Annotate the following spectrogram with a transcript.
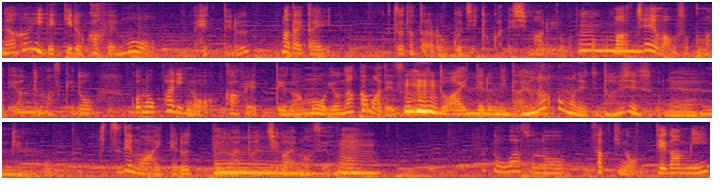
長いできるカフェも減ってる。まあ大体普通だったら6時とかで閉まるようなとこ、うん。まあチェーンは遅くまでやってますけど、このパリのカフェっていうのはもう夜中までずっと開いてるみたいうん。な夜中までって大事ですよね、うん。結構。いつでも空いてるっていうのはやっぱり違いますよね。うん。あとはそのさっきの手紙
